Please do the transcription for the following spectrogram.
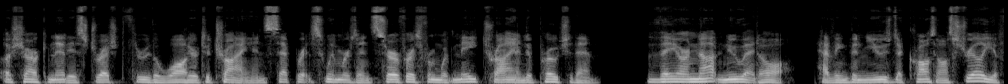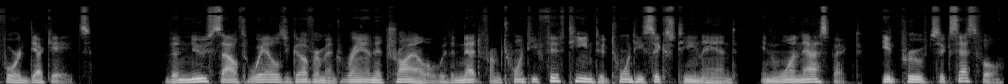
A shark net is stretched through the water to try and separate swimmers and surfers from what may try and approach them. They are not new at all, having been used across Australia for decades. The New South Wales government ran a trial with a net from 2015 to 2016 and, in one aspect, it proved successful,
